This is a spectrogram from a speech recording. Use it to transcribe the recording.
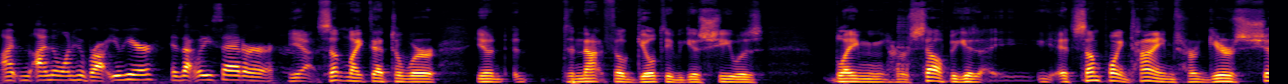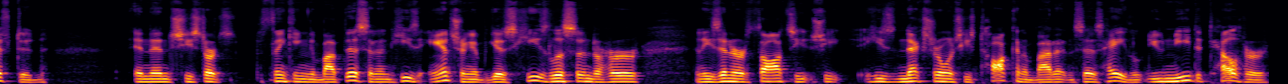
I'm I'm the one who brought you here. Is that what he said or Yeah, something like that to where you know to not feel guilty because she was blaming herself because uh, at some point in times her gears shifted and then she starts thinking about this and then he's answering it because he's listening to her and he's in her thoughts. He she he's next to her when she's talking about it and says hey you need to tell her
